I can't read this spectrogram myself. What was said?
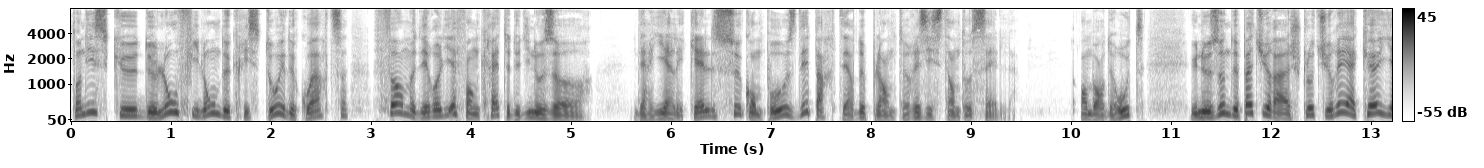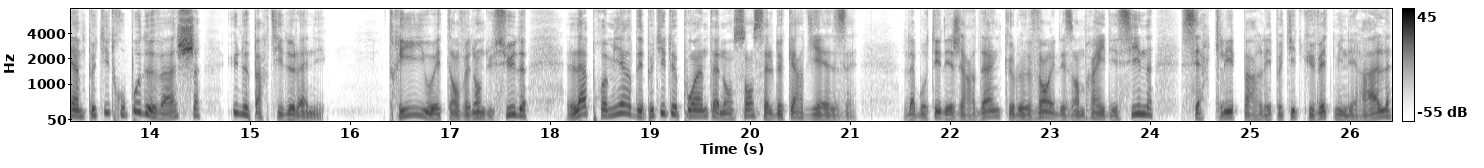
tandis que de longs filons de cristaux et de quartz forment des reliefs en crête de dinosaures, derrière lesquels se composent des parterres de plantes résistantes au sel. En bord de route, une zone de pâturage clôturée accueille un petit troupeau de vaches une partie de l'année. Trio est en venant du sud la première des petites pointes annonçant celle de Cardièse, la beauté des jardins que le vent et les embruns y dessinent, cerclés par les petites cuvettes minérales,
